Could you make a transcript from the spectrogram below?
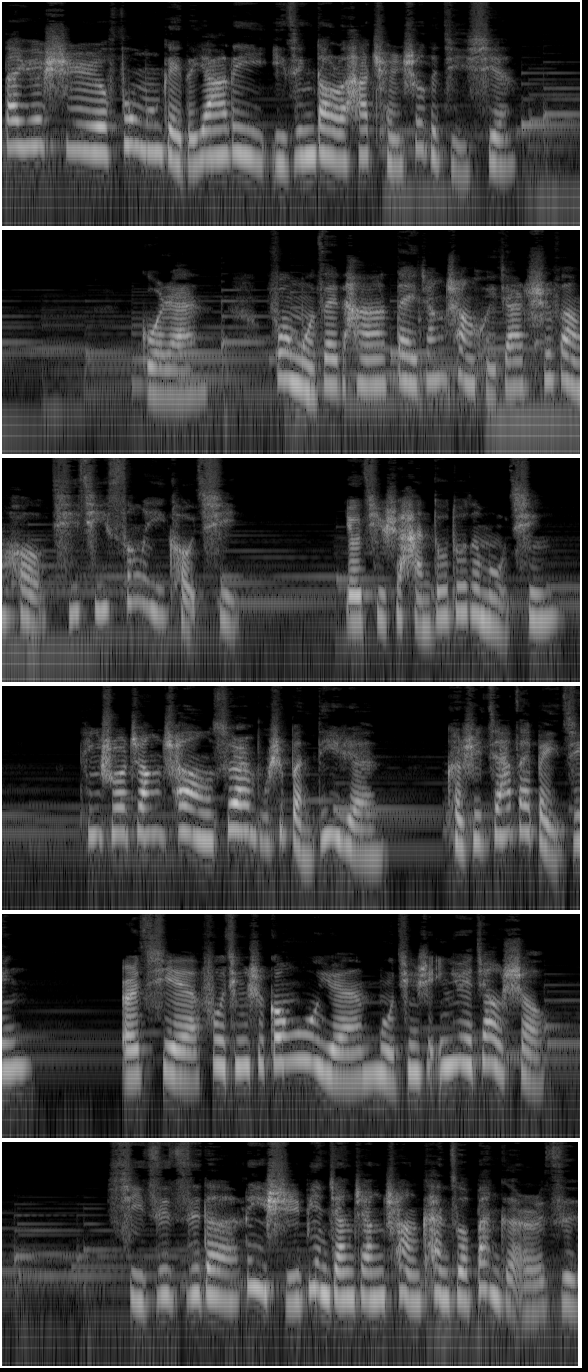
大约是父母给的压力已经到了他承受的极限。果然，父母在他带张畅回家吃饭后，齐齐松了一口气。尤其是韩多多的母亲，听说张畅虽然不是本地人，可是家在北京，而且父亲是公务员，母亲是音乐教授，喜滋滋的，立时便将张畅看作半个儿子。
